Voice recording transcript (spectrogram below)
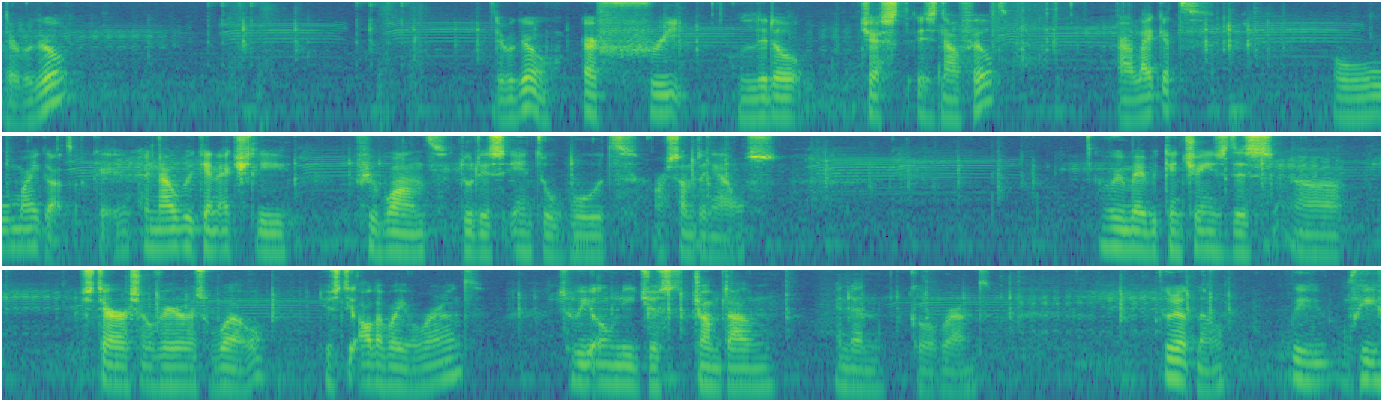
There we go. There we go. Every little chest is now filled. I like it. Oh my god. Okay, and now we can actually, if we want, do this into wood or something else. We maybe can change this uh, stairs over here as well just the other way around. So we only just jump down and then go around. Do not know. We we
